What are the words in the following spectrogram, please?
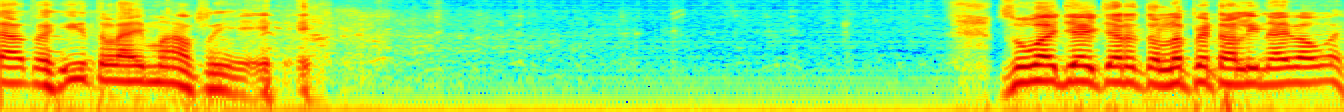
આ તો હિતળાઈમાં છે. જોવા જાય ત્યારે તો લપેટા લઈને આવ્યા હોય.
